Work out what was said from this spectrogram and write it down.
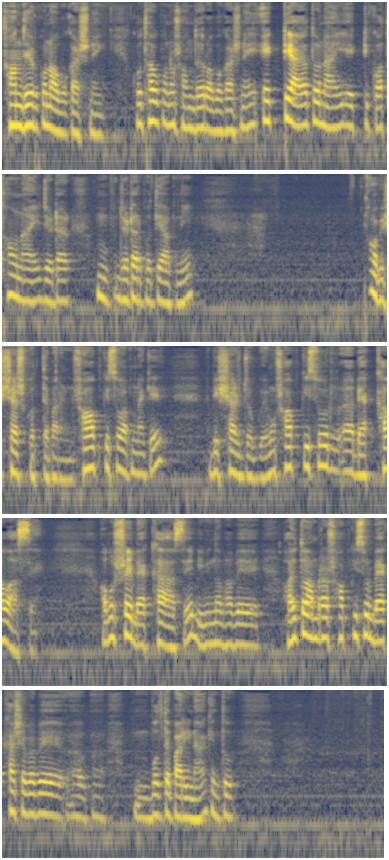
সন্দেহের কোনো অবকাশ নেই। কোথাও কোনো সন্দেহের অবকাশ নেই। একটি আয়ত নাই, একটি কথাও নাই যেটার যেটার প্রতি আপনি অবিশ্বাস করতে পারেন। সব কিছু আপনাকে বিশ্বাসযোগ্য এবং সব কিছুর ব্যাখ্যাও আছে। অবশ্যই ব্যাখ্যা আছে। বিভিন্নভাবে হয়তো আমরা সব কিছুর ব্যাখ্যা সেভাবে বলতে পারি না, কিন্তু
